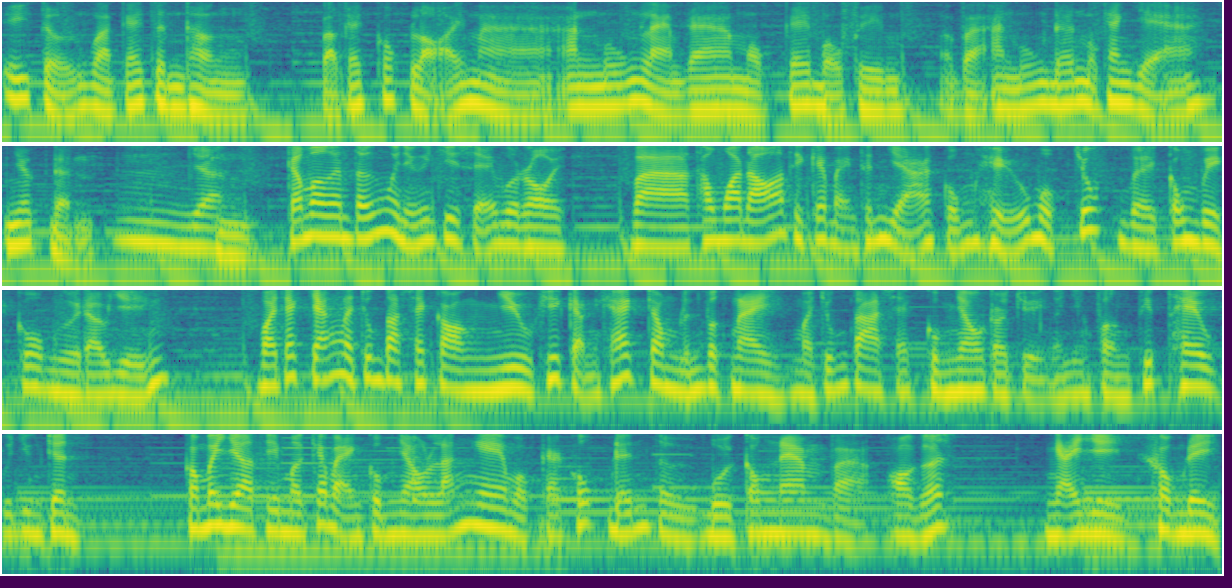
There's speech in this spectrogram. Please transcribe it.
ý tưởng và cái tinh thần và cái cốt lõi mà anh muốn làm ra một cái bộ phim và anh muốn đến một khán giả nhất định Ừ, dạ. Ừ. Cảm ơn anh Tấn và những chia sẻ vừa rồi. Và thông qua đó thì các bạn thính giả cũng hiểu một chút về công việc của một người đạo diễn. Và chắc chắn là chúng ta sẽ còn nhiều khía cạnh khác trong lĩnh vực này mà chúng ta sẽ cùng nhau trò chuyện ở những phần tiếp theo của chương trình. Còn bây giờ thì mời các bạn cùng nhau lắng nghe một ca khúc đến từ Bùi Công Nam và August. Ngại gì không đi.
